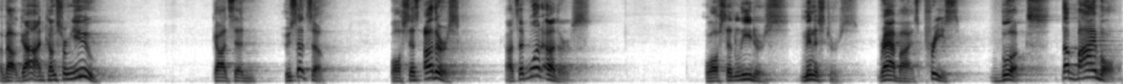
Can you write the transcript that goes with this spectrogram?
about God comes from you. God said, Who said so? Walsch says, Others. God said, What others? Walsch said, Leaders, ministers, rabbis, priests, books, the Bible,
